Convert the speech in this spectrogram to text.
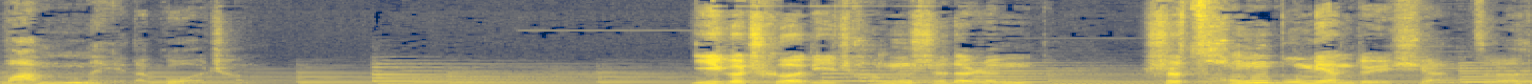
完美的过程。一个彻底诚实的人，是从不面对选择的，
